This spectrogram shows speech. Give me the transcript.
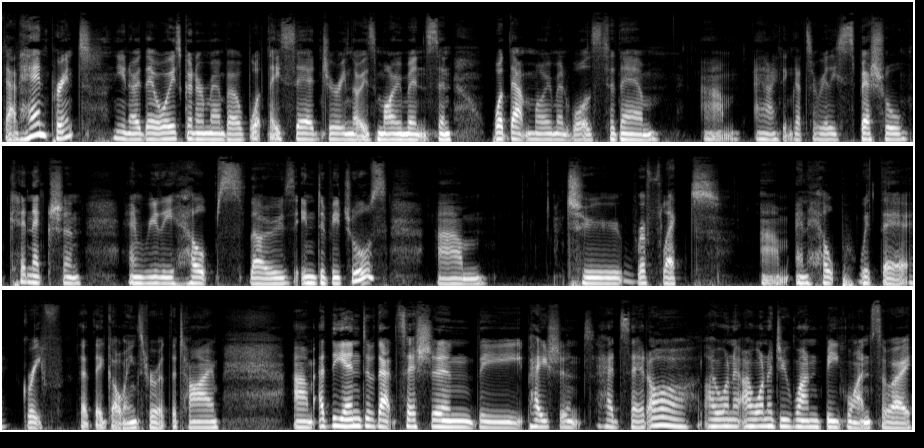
that handprint you know they're always going to remember what they said during those moments and what that moment was to them. Um, and I think that's a really special connection and really helps those individuals um, to reflect um, and help with their grief that they're going through at the time. Um, at the end of that session, the patient had said, "Oh, I want to, I want to do one big one." So I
